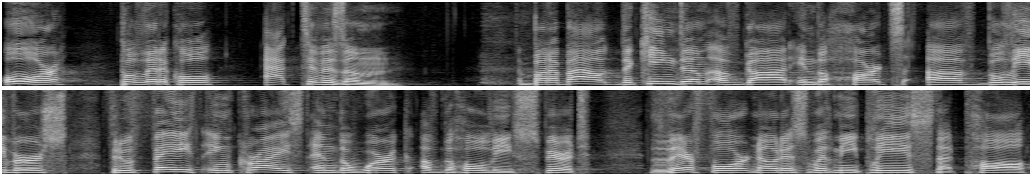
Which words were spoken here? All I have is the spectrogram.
or political activism but about the kingdom of God in the hearts of believers through faith in Christ and the work of the Holy Spirit. Therefore, notice with me, please, that Paul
